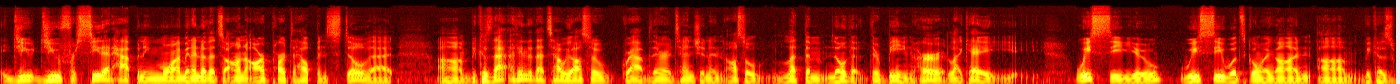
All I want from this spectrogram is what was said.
do you do you foresee that happening more? I mean, I know that's on our part to help instill that. Um, because that I think that that's how we also grab their attention and also let them know that they're being heard. Like, hey, we see you, we see what's going on um, because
